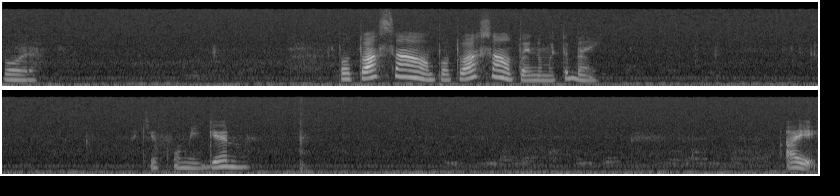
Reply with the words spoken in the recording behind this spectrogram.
Bora. Pontuação, pontuação. Tô indo muito bem. Aqui é formigueiro, né? Aí.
